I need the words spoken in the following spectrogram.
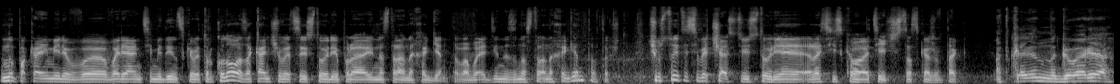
ну, по крайней мере, в варианте Мединского и Туркунова заканчивается историей про иностранных агентов. А вы один из иностранных агентов, так что чувствуете себя частью истории российского отечества, скажем так? Откровенно говоря,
